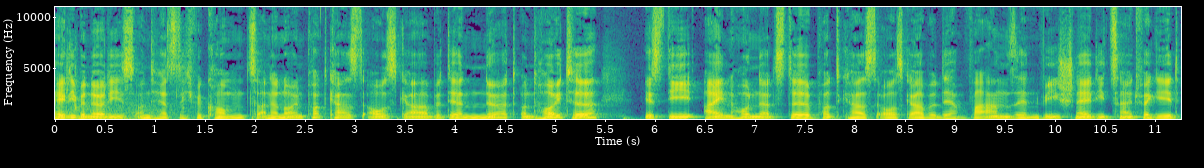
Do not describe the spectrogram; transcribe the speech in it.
Hey liebe Nerdies und herzlich willkommen zu einer neuen Podcast-Ausgabe der Nerd. Und heute ist die 100. Podcast-Ausgabe. Der Wahnsinn, wie schnell die Zeit vergeht.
